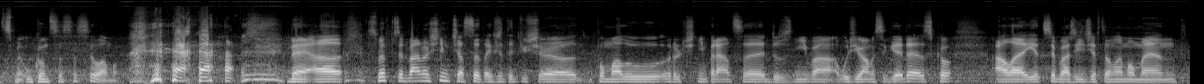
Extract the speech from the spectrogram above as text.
Jsme u konce se silama. ne, a jsme v předvánočním čase, takže teď už eh, pomalu roční práce doznívá a užíváme si GDS, ale je třeba říct, že v tenhle moment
